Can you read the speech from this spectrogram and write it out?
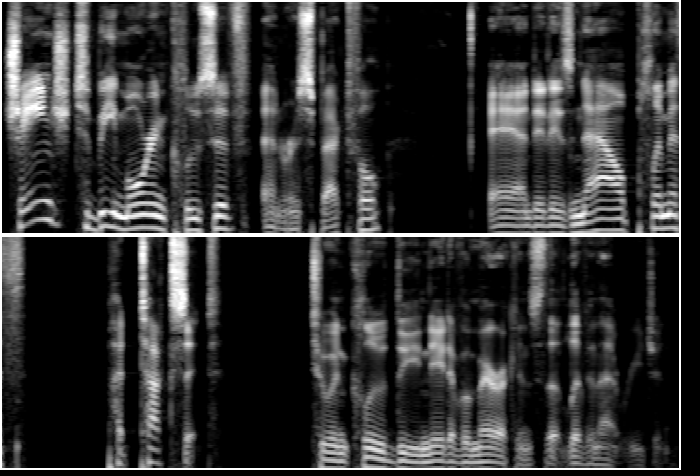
changed to be more inclusive and respectful, and it is now Plimoth Patuxet to include the Native Americans that live in that region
